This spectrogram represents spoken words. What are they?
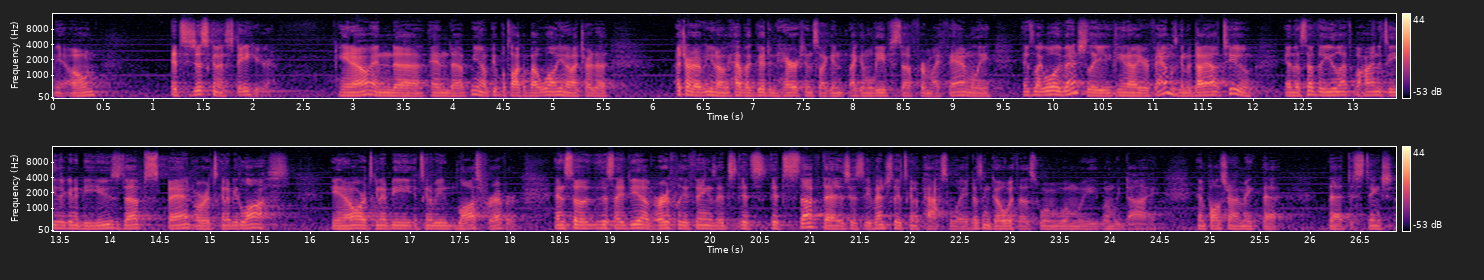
you know, own, it's just going to stay here you know, and uh, and uh, you know, people talk about, well, you know, I try to, I try to, you know, have a good inheritance so I can I can leave stuff for my family. And it's like, well, eventually, you know, your family's going to die out too, and the stuff that you left behind is either going to be used up, spent, or it's going to be lost, you know, or it's going to be it's going to be lost forever. And so this idea of earthly things, it's it's it's stuff that is just eventually it's going to pass away. It doesn't go with us when when we when we die. And Paul's trying to make that that distinction.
